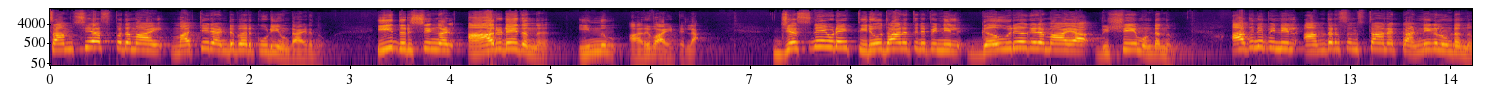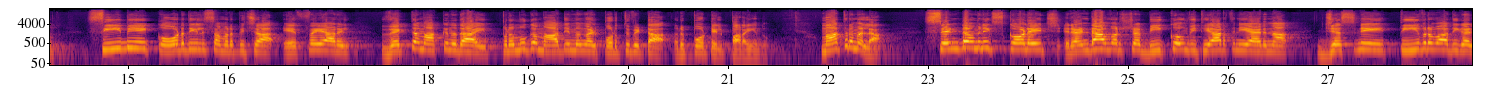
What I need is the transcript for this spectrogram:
സംശയാസ്പദമായി മറ്റു രണ്ടുപേർ കൂടി ഉണ്ടായിരുന്നു. ഈ ദൃശ്യങ്ങൾ ആരുടേതെന്ന് ഇന്നും അറിവായിട്ടില്ല. ജസ്നയുടെ തിരോധാനത്തിന് പിന്നിൽ ഗൗരവകരമായ വിഷയമുണ്ടെന്നും അതിന് പിന്നിൽ അന്തർ സംസ്ഥാന കണ്ണികളുണ്ടെന്നും സി ബി ഐ കോടതിയിൽ സമർപ്പിച്ച എഫ്ഐആറിൽ വ്യക്തമാക്കുന്നതായി പ്രമുഖ മാധ്യമങ്ങൾ പുറത്തുവിട്ട റിപ്പോർട്ടിൽ പറയുന്നു. മാത്രമല്ല സെന്റ് ഡൊമിനിക്സ് കോളേജ് രണ്ടാം വർഷ ബികോം വിദ്യാർത്ഥിനിയായിരുന്ന ജസ്നയെ തീവ്രവാദികൾ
